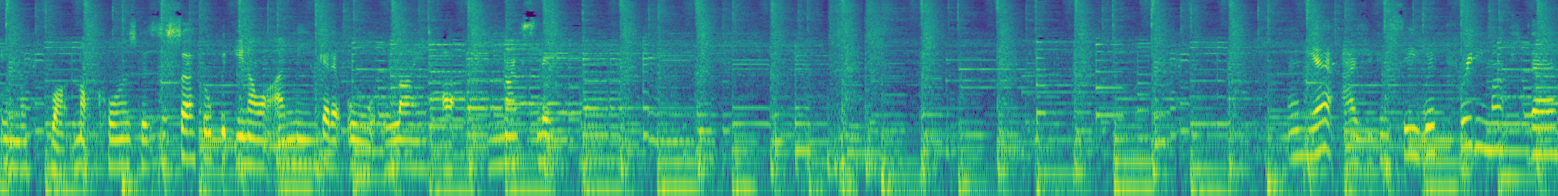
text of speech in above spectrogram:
in the, well, not corners because it's a circle, but you know what I mean. Get it all lined up nicely. And yeah, as you can see, we're pretty much there.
